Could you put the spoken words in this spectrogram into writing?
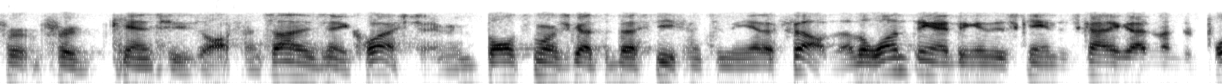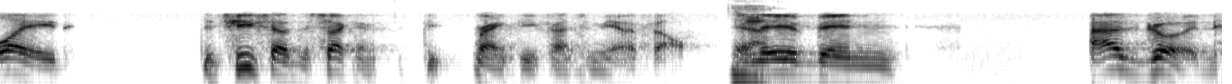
for for Kansas City's offense. I don't think there's any question. I mean, Baltimore's got the best defense in the NFL. Now, the one thing I think in this game that's kind of gotten underplayed the Chiefs have the second ranked defense in the NFL. Yeah. And they have been as good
